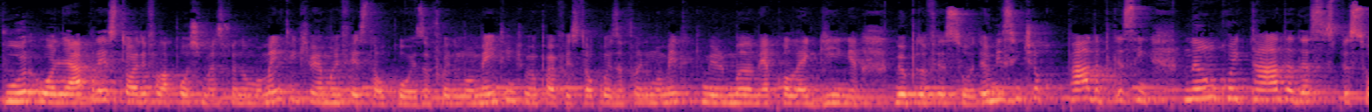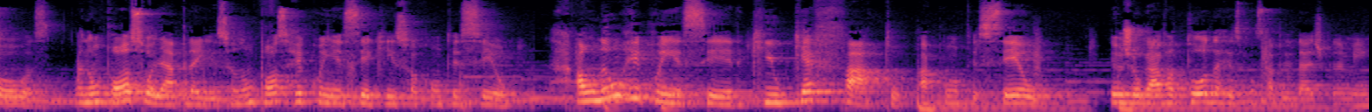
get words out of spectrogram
por olhar para a história e falar, poxa, mas foi no momento em que minha mãe fez tal coisa, foi no momento em que meu pai fez tal coisa, foi no momento em que minha irmã, minha coleguinha, meu professor. Eu me sentia culpada porque assim, não coitada dessas pessoas. Eu não posso olhar para isso, eu não posso reconhecer que isso aconteceu. Ao não reconhecer que o que é fato aconteceu, eu jogava toda a responsabilidade para mim.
